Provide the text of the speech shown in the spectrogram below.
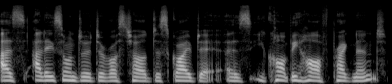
as Alexandre de Rothschild described it, as you can't be half pregnant.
